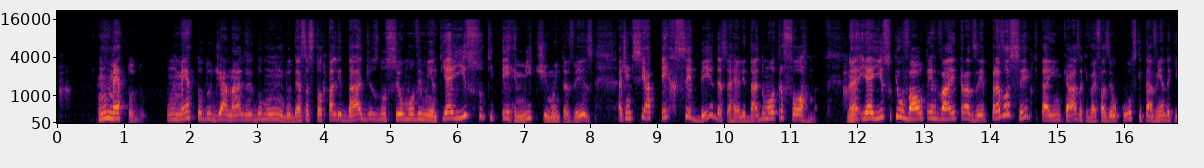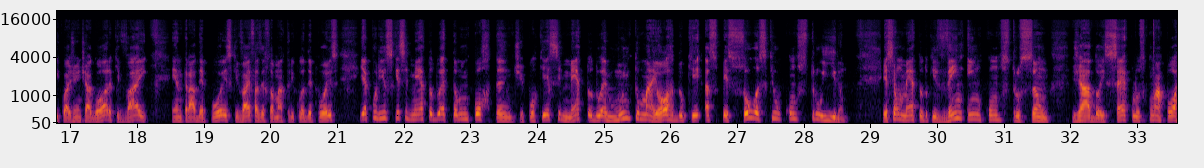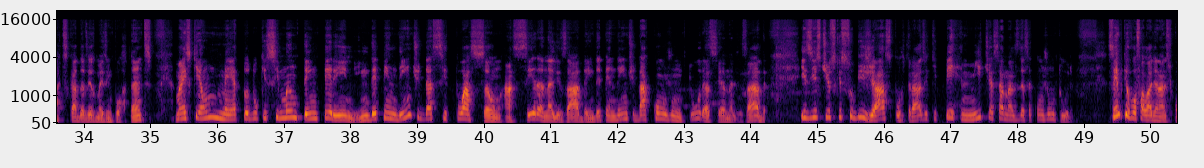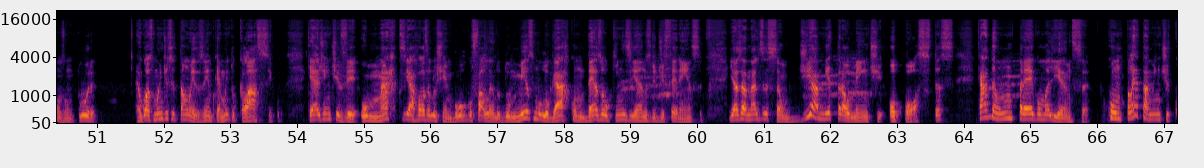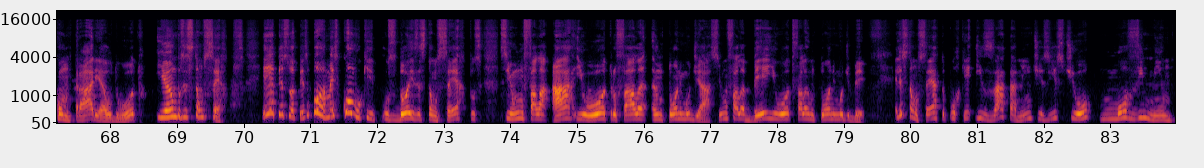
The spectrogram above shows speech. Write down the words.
um método, um método de análise do mundo, dessas totalidades no seu movimento. E é isso que permite, muitas vezes, a gente se aperceber dessa realidade de uma outra forma. Né? E é isso que o Walter vai trazer para você que está aí em casa, que vai fazer o curso, que está vendo aqui com a gente agora, que vai entrar depois, que vai fazer sua matrícula depois. E é por isso que esse método é tão importante, porque esse método é muito maior do que as pessoas que o construíram. Esse é um método que vem em construção já há dois séculos, com aportes cada vez mais importantes, mas que é um método que se mantém perene, independente da situação a ser analisada, independente da conjuntura a ser analisada, existe isso que subjaz por trás e que permite essa análise dessa conjuntura. Sempre que eu vou falar de análise de conjuntura, eu gosto muito de citar um exemplo que é muito clássico, que é a gente ver o Marx e a Rosa Luxemburgo falando do mesmo lugar com 10 ou 15 anos de diferença, e as análises são diametralmente opostas, cada um prega uma aliança completamente contrária ao do outro, e ambos estão certos. E a pessoa pensa, porra, mas como que os dois estão certos se um fala A e o outro fala antônimo de A? Se um fala B e o outro fala antônimo de B? Eles estão certos porque exatamente existe o movimento.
